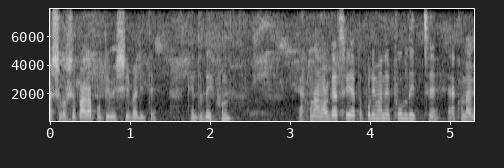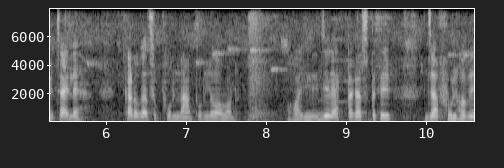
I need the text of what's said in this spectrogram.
আশেপাশে পাড়া প্রতিবেশীর বাড়িতে। কিন্তু দেখুন, এখন আমার কাছে এত পরিমাণে ফুল দিচ্ছে। এখন আমি চাইলে কারও গাছে ফুল না তুললেও আমার হয়। নিজের একটা গাছ থেকে যা ফুল হবে,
